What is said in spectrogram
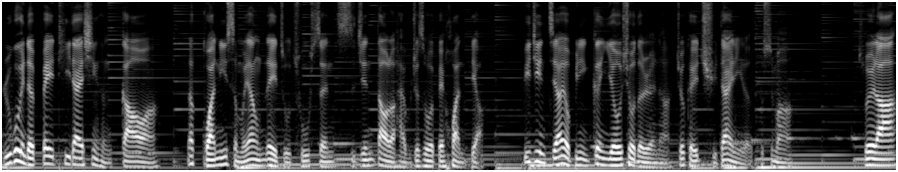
如果你的被替代性很高啊，那管你什么样类组出身，时间到了还不就是会被换掉？毕竟只要有比你更优秀的人啊，就可以取代你了，不是吗？所以啦，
